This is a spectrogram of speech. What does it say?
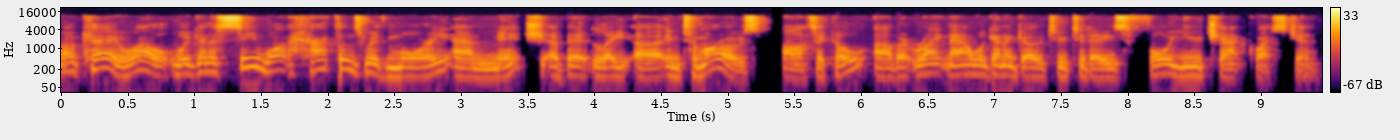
Okay, well, we're going to see what happens with Morrie and Mitch a bit late uh, in tomorrow's article. Uh, but right now, we're going to go to today's For You chat question.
